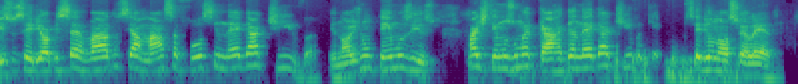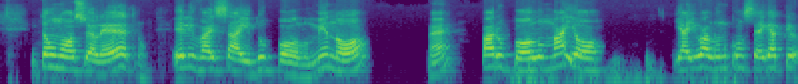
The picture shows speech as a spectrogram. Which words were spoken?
Isso seria observado se a massa fosse negativa, e nós não temos isso mas temos uma carga negativa, que seria o nosso elétron. Então, o nosso elétron ele vai sair do polo menor né, para o polo maior. E aí o aluno consegue até,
